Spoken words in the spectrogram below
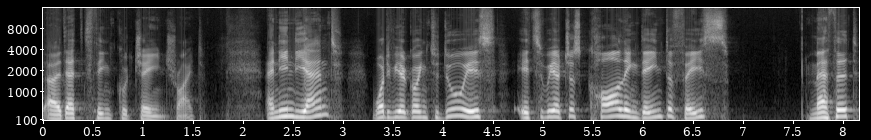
uh, that thing could change, right? And in the end, what we are going to do is, it's we are just calling the interface method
